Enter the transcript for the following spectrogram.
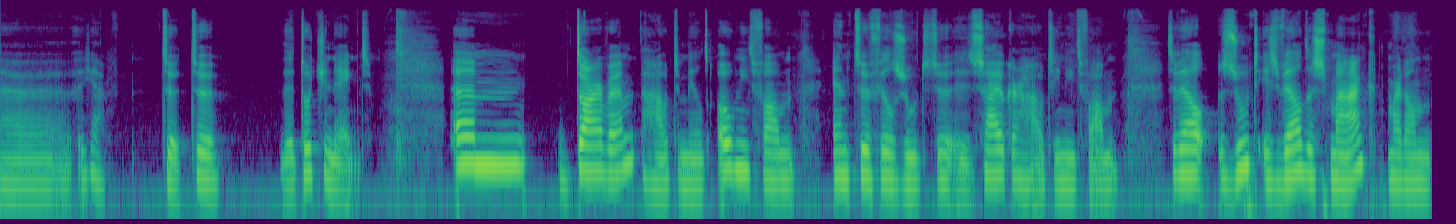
uh, ja, te, te, tot je neemt. Um, houdt de mild ook niet van. En te veel zoet. Te, suiker houdt hij niet van. Terwijl zoet is wel de smaak, maar dan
